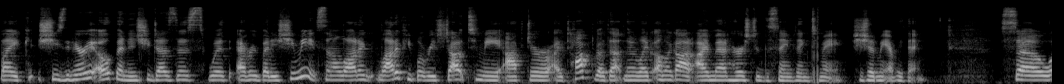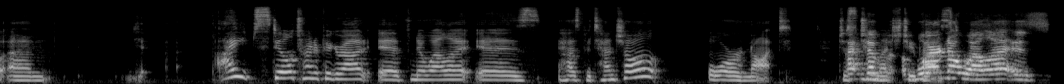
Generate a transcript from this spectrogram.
Like she's very open, and she does this with everybody she meets. And a lot of a lot of people reached out to me after I talked about that, and they're like, "Oh my god, I met her. She did the same thing to me. She showed me everything." So um, I still trying to figure out if Noella is has potential or not. Just Uh, too the- much too Where fast. Noella is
